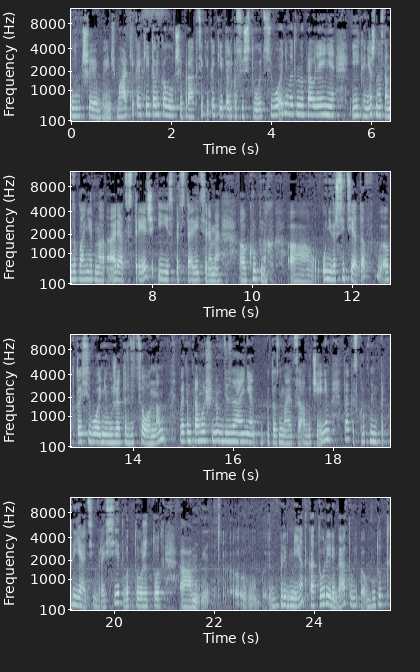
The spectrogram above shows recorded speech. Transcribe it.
лучшие бенчмарки, какие только лучшие практики, какие только существуют сегодня в этом направлении. И, конечно, у нас там запланировано ряд встреч и с представителями э, крупных э, университетов, кто сегодня уже традиционно в этом промышленном дизайне, кто занимается обучением, так и с крупными предприятиями в России. Это вот тоже тот э, предмет, который ребята будут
